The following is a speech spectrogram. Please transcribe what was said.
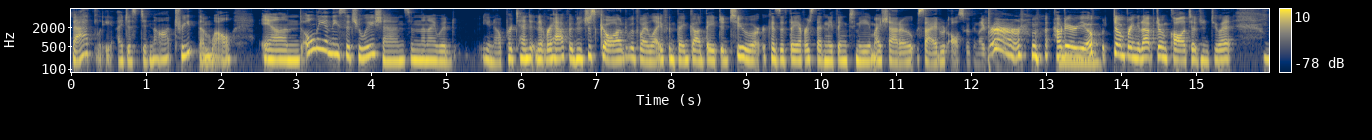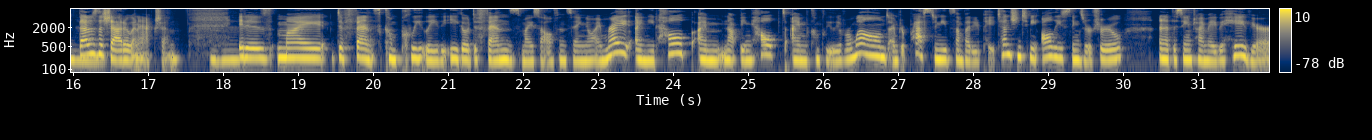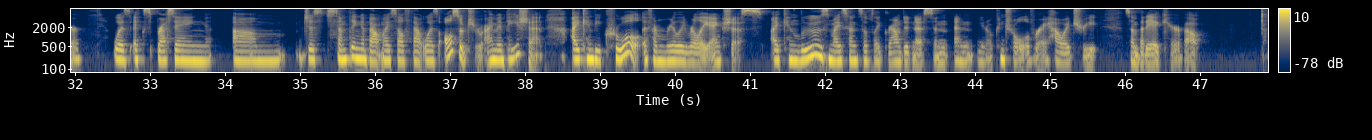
badly. I just did not treat them well. And only in these situations. And then I would you know, pretend it never happened and just go on with my life. And thank God they did too. Because if they ever said anything to me, my shadow side would also be like, how dare mm-hmm. you? Don't bring it up. Don't call attention to it. Mm-hmm. That is the shadow in action. Mm-hmm. It is my defense completely. The ego defends myself and saying, no, I'm right. I need help. I'm not being helped. I'm completely overwhelmed. I'm depressed. I need somebody to pay attention to me. All these things are true. And at the same time, my behavior was expressing um, just something about myself that was also true. I'm impatient. I can be cruel if I'm really, really anxious. I can lose my sense of like groundedness and and you know control over how I treat somebody I care about.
